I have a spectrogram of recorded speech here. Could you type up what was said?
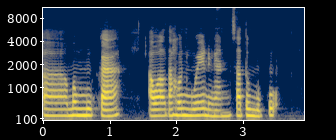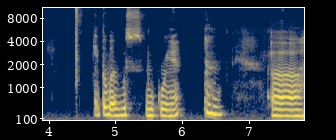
uh, membuka awal tahun gue dengan satu buku. Itu bagus bukunya. Uh,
